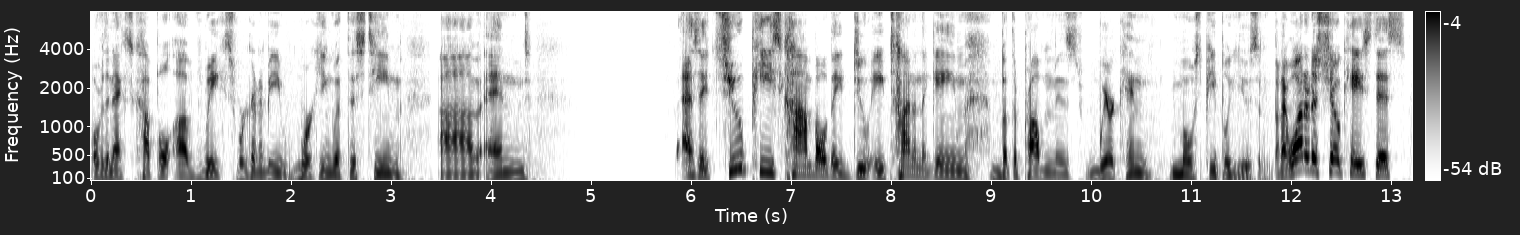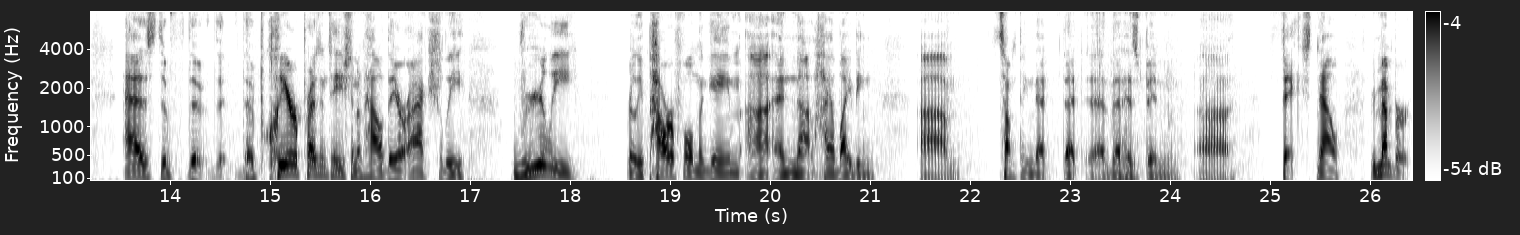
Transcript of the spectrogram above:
over the next couple of weeks, we're going to be working with this team um, and as a two-piece combo, they do a ton in the game, but the problem is where can most people use them? But I wanted to showcase this as the the, the, the clear presentation of how they are actually really, really powerful in the game uh, and not highlighting um, something that that uh, that has been uh, fixed. Now, remember,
